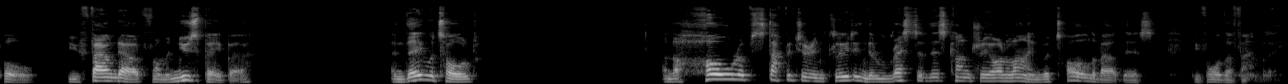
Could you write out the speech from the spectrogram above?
Paul, you found out from a newspaper and they were told, and the whole of Staffordshire, including the rest of this country online, were told about this before the family?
